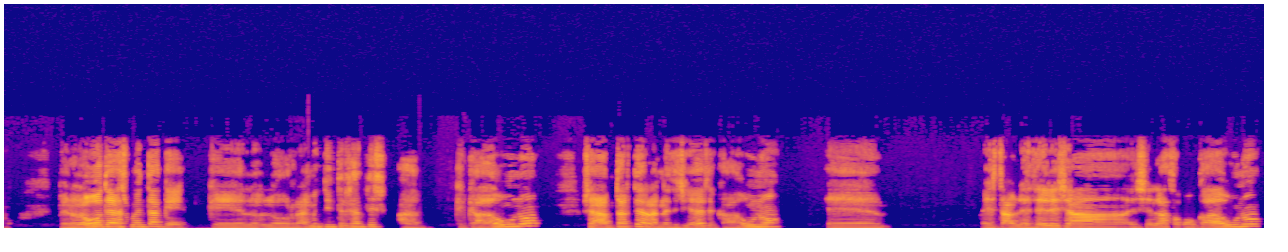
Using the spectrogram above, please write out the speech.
¿no? Pero luego te das cuenta que, que lo, realmente interesante es que cada uno, o sea, adaptarte a las necesidades de cada uno, eh, establecer esa, ese lazo con cada uno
